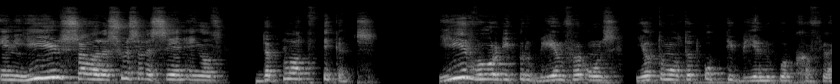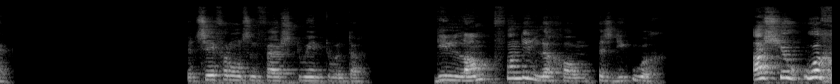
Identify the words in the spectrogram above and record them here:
En hier sou hulle soos hulle sê in Engels the plot thickens. Hier word die probleem vir ons heeltemal tot op die been oop gevlek. Dit sê vir ons in vers 22: Die lamp van die liggaam is die oog. As jou oog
